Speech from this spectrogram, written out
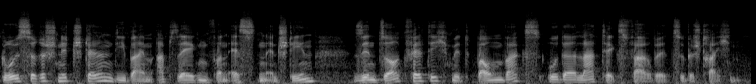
Größere Schnittstellen, die beim Absägen von Ästen entstehen, sind sorgfältig mit Baumwachs oder Latexfarbe zu bestreichen.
